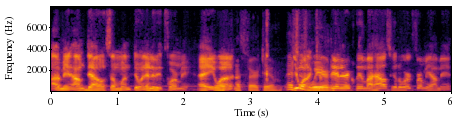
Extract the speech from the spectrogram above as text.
I mean, I'm down with someone doing anything for me. Hey, you want to? That's fair too. It's You want to cook dinner, clean my house, go to work for me? I'm in.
